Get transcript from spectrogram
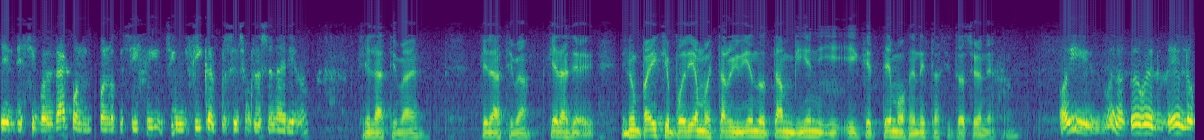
de desigualdad con, con lo que signifi- significa el proceso inflacionario, ¿no? Qué lástima, ¿eh? Qué lástima. Qué lástima. En un país que podríamos estar viviendo tan bien y, y que estemos en estas situaciones. ¿no? Hoy, bueno, creo que eh, lo,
